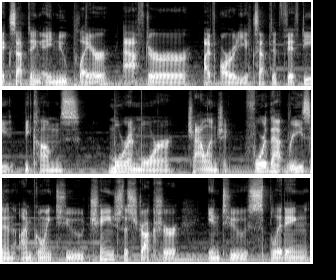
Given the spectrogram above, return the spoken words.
accepting a new player after I've already accepted 50 becomes more and more challenging. For that reason, I'm going to change the structure into splitting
